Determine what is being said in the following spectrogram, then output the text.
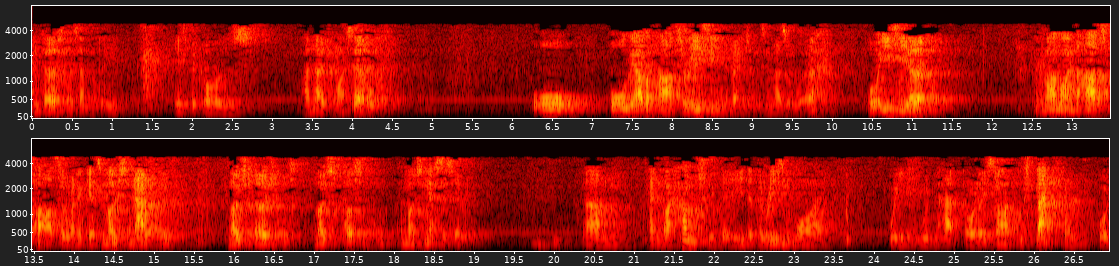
converting somebody is because I know for myself all, all the other parts are easy in evangelism, as it were, or easier. In my mind, the hardest parts are when it gets most narrow, most urgent, most personal, and most necessary. Um, and my hunch would be that the reason why we would have, or at least I push back from, or,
